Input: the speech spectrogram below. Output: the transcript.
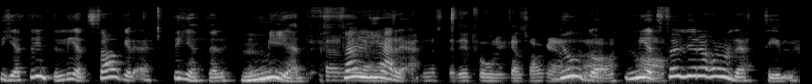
Det heter inte ledsagare, det heter medföljare. Just det, det är två olika saker. Jo då, Ja, medföljare har hon rätt till.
